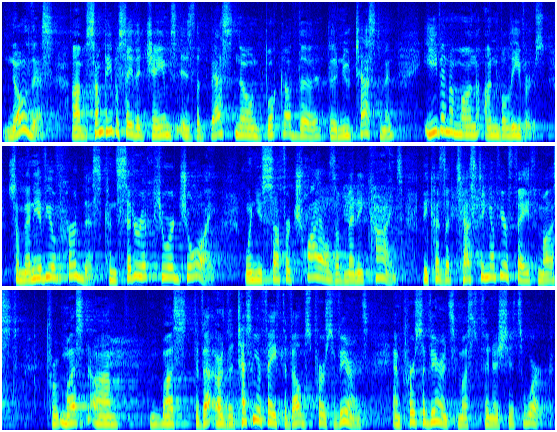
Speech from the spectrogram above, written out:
know this, um, some people say that James is the best known book of the, the New Testament, even among unbelievers. So many of you have heard this. Consider it pure joy when you suffer trials of many kinds, because the testing of your faith must, must, um, must develop, or the testing of your faith develops perseverance, and perseverance must finish its work.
